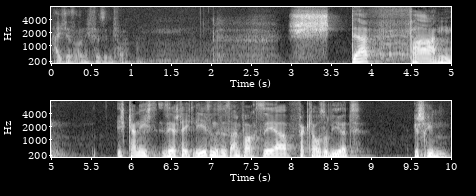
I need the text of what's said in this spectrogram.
halte ich das auch nicht für sinnvoll. Stefan. Ich kann nicht sehr schlecht lesen, es ist einfach sehr verklausuliert geschrieben.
